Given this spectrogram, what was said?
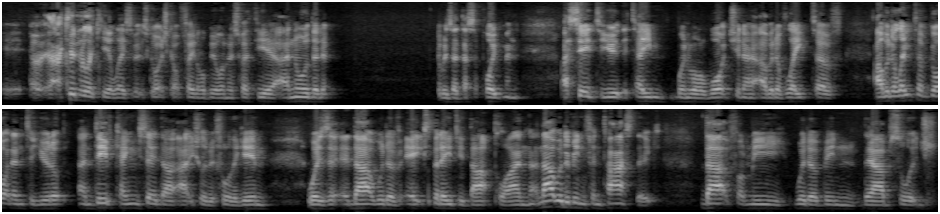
I couldn't really care less about the Scottish Cup final. To be honest with you, I know that it, it was a disappointment. I said to you at the time when we were watching it, I would have liked to have. I would have liked to have gotten into Europe, and Dave King said that actually before the game was that would have expedited that plan, and that would have been fantastic. That for me would have been the absolute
